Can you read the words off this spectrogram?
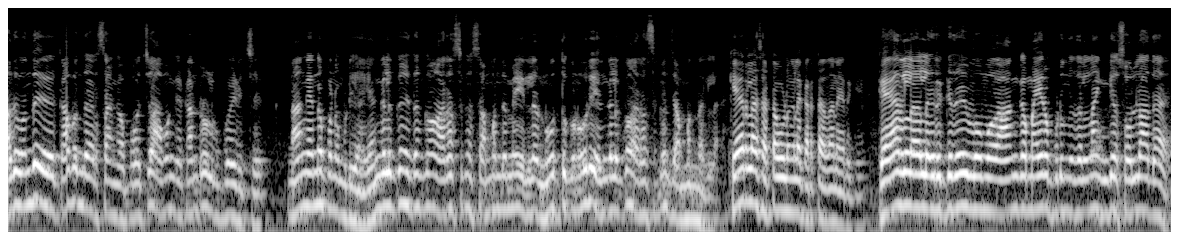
அது வந்து காபந்த அரசாங்கம் போச்சு. அவங்க கண்ட்ரோலுக்கு போயிடுச்சு. நாங்கள் என்ன பண்ண முடியும்? எங்களுக்கும் இதுக்கும் அரசுக்கும் சம்மந்தமே இல்லை. நூற்றுக்கு நூறு எங்களுக்கும் அரசுக்கும் சம்மந்தம் இல்லை. கேரளா சட்ட ஒழுங்குல கரெக்டாக தானே இருக்குது. கேரளாவில் இருக்குது அங்கே மயிர பிடுங்குதெல்லாம் இங்கே சொல்லாத.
